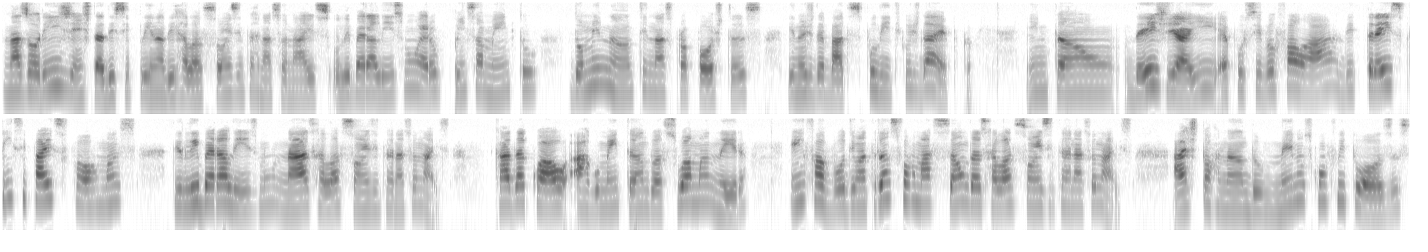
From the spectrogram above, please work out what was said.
Nas origens da disciplina de relações internacionais, o liberalismo era o pensamento dominante nas propostas e nos debates políticos da época. Então, desde aí é possível falar de três principais formas de liberalismo nas relações internacionais, cada qual argumentando a sua maneira em favor de uma transformação das relações internacionais, as tornando menos conflituosas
